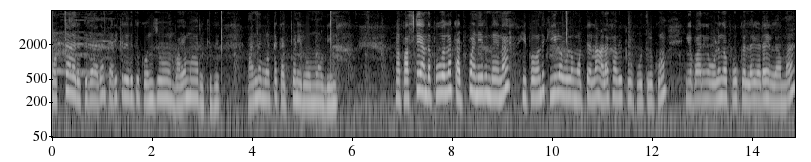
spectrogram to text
மொட்டாக இருக்குது. அதான் பறிக்கிறதுக்கு கொஞ்சம் பயமாக இருக்குது. அந்த மொட்டை கட் பண்ணிடுவோமோ அப்படின்னு. நான் ஃபஸ்ட்டே அந்த பூவெல்லாம் கட் பண்ணியிருந்தேன்னா இப்போ வந்து கீழே உள்ள மொட்டெல்லாம் அழகாகவே பூ பூத்துருக்கும். இங்கே பாருங்கள் ஒழுங்காக பூக்கள்ல இடம் இல்லாமல்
